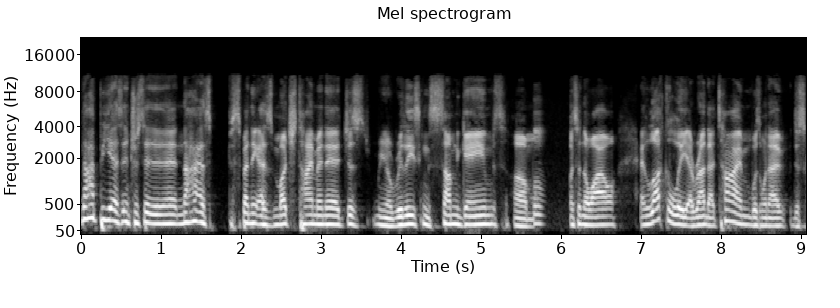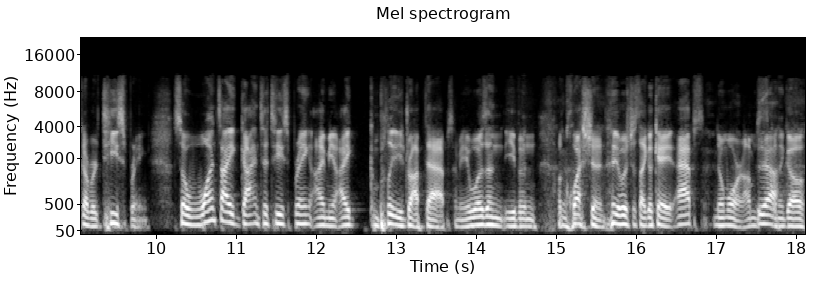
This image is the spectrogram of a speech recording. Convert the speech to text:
not be as interested in it, not as spending as much time in it, just you know releasing some games. Um, once in a while. And luckily, around that time was when I discovered Teespring. So once I got into Teespring, I mean, I completely dropped apps. I mean, it wasn't even a question. it was just like, okay, apps, no more. I'm just Yeah. going to go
